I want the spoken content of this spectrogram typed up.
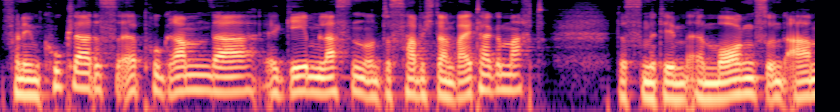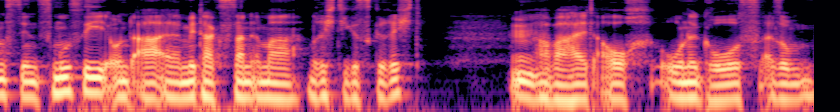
von dem Kukla das äh, Programm da äh, geben lassen und das habe ich dann weitergemacht. Das mit dem äh, morgens und abends den Smoothie und äh, mittags dann immer ein richtiges Gericht. Mhm. Aber halt auch ohne groß, also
